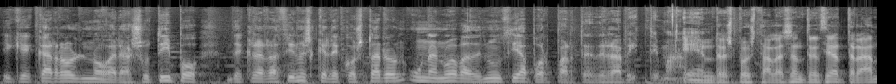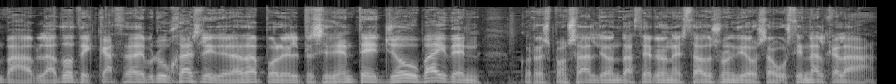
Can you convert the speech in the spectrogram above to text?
y que Carroll no era su tipo. Declaraciones que le costaron una nueva denuncia por parte de la víctima. En respuesta a la sentencia, Trump ha hablado de caza de brujas liderada por el presidente Joe Biden. Corresponsal de Onda Cero en Estados Unidos, Agustín Alcalá.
